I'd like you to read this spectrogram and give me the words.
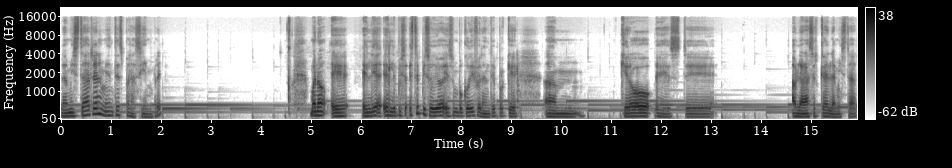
¿La amistad realmente es para siempre? Bueno, eh, este episodio es un poco diferente porque quiero este, hablar acerca de la amistad.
